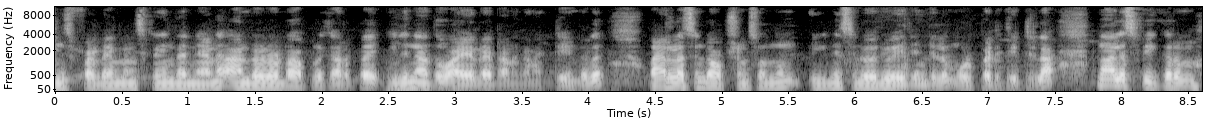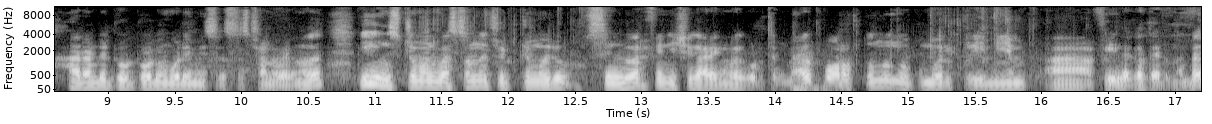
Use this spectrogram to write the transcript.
ഇൻസ്പെർടൈൻമെന്റ് സ്ക്രീൻ തന്നെയാണ്. ആൻഡ്രോയിഡ് ഓട്ടോ ആപ്പിൾ കാർപ്പ് ഇതിനകത്ത് വയർഡായിട്ടാണ് കണക്ട് ചെയ്യേണ്ടത്. വയർലെസിന്റെ ഓപ്ഷൻസ് ഒന്നും ഇഗ്നിസിന്റെ ഒരു വേരിയന്റിലും ഉൾപ്പെടുത്തിയിട്ടില്ല. നാല് സ്പീക്കറും രണ്ട് ടൂട്ടോടും കൂടി മ്യൂസിക് സിസ്റ്റമാണ് വരുന്നത്. ഈ ഇൻസ്ട്രുമെന്റ് ക്ലസ്റ്ററിന് ചുറ്റും ഒരു സിൽവർ ഫിനിഷ് കാര്യങ്ങളൊക്കെ കൊടുത്തിട്ടുണ്ട്. അത് പുറത്തുനിന്ന് നോക്കുമ്പോൾ ഒരു പ്രീമിയം ഫീലൊക്കെ തരുന്നുണ്ട്.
